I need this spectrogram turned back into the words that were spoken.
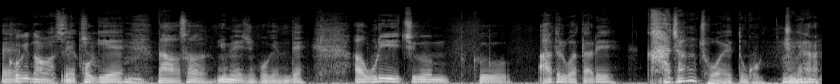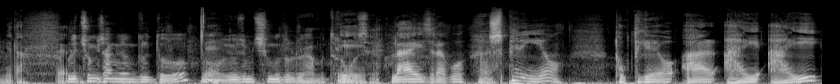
네. 거기 나왔었죠. 네, 거기에 음. 나와서 유명해진 곡인데, 아, 우리 지금 그 아들과 딸이 가장 좋아했던 곡 중에 하나입니다. 네. 음. 우리 중장년들도 네. 어, 요즘 친구들을 한번 들어보세요. 예, 라이즈라고 네. 스펠링이요. 독특해요. R I I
